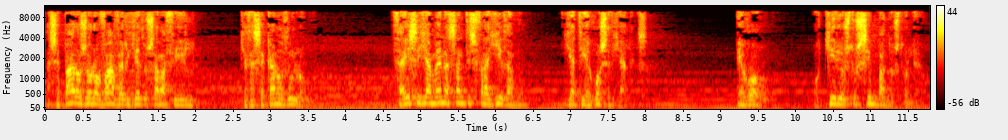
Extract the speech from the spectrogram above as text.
θα σε πάρω Ζωροβάβελ γέ του Σαλαθιήλ και θα σε κάνω δούλο μου. Θα είσαι για μένα σαν τη σφραγίδα μου, γιατί εγώ σε διάλεξα. Εγώ, ο Κύριος του σύμπαντος το λέω.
